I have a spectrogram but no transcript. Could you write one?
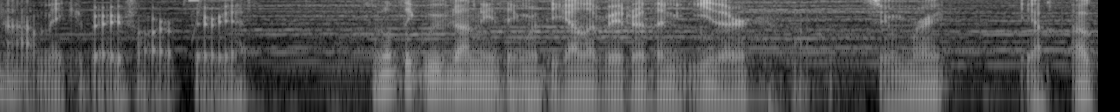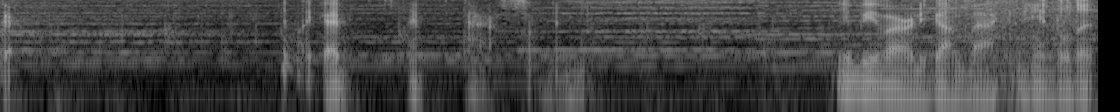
Not make it very far up there yet. So I don't think we've done anything with the elevator then either. Assume, right? Yep, okay. I feel like I, I passed something. Maybe I've already gone back and handled it.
